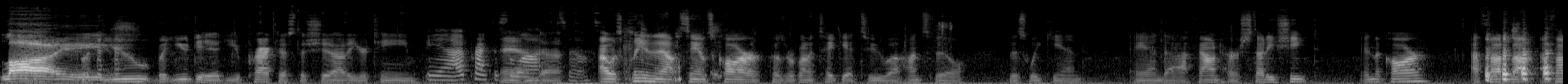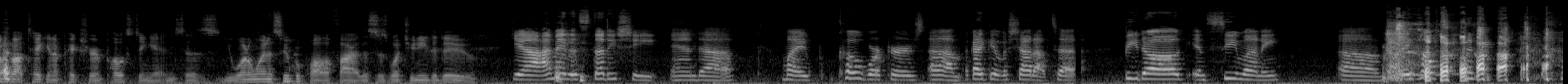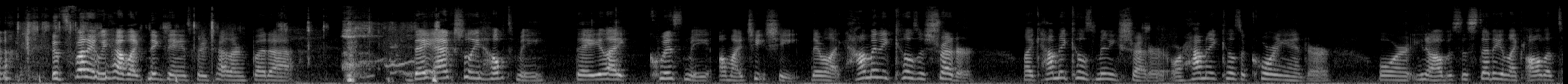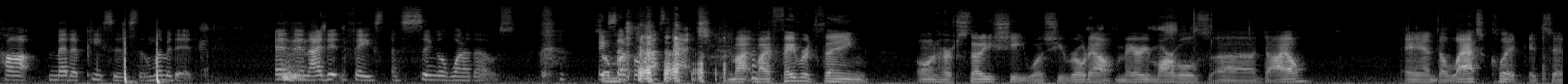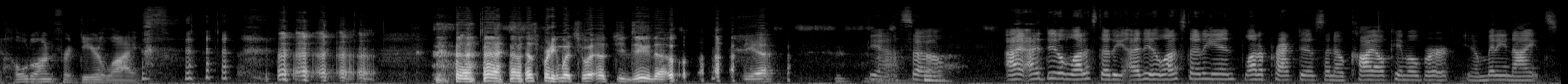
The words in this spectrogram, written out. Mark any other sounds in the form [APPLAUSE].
Lie but Lie. you but you did you practiced the shit out of your team, yeah, I practiced and a lot. uh, so I was cleaning out Sam's car because we're going to take it to uh, Huntsville this weekend, and uh, I found her study sheet in the car. I thought about I thought about taking a picture and posting it and says, "You want to win a super qualifier? This is what you need to do." yeah, I made a study sheet, and uh, my co-workers. Um, I gotta give a shout out to B Dog and C Money. Um, they helped. [LAUGHS] [LAUGHS] it's funny we have like nicknames for each other, but uh, they actually helped me. They like quizzed me on my cheat sheet. They were like, "How many kills a shredder? Like how many kills mini shredder? Or how many kills a coriander?" Or you know, I was just studying like all the top meta pieces and limited, and then I didn't face a single one of those, [LAUGHS] So except my- for last match. [LAUGHS] my my favorite thing on her study sheet was she wrote out Mary Marvel's uh, dial, and the last click it said "Hold on for dear life." [LAUGHS] That's pretty much what you do, though. yeah. Yeah, so I, I did a lot of study. I did a lot of studying, a lot of practice. I know Kyle came over, you know, many nights,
